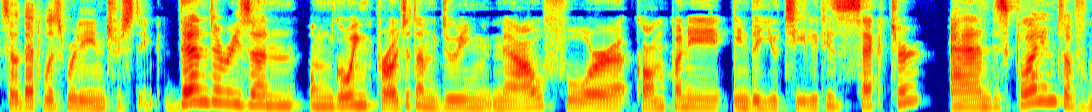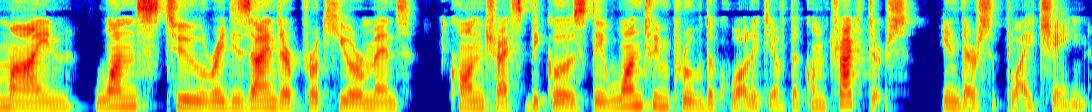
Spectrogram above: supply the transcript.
So that was really interesting. Then there is an ongoing project i'm doing now for a company in the utilities sector and this client of mine wants to redesign their procurement contracts because they want to improve the quality of the contractors in their supply chain.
